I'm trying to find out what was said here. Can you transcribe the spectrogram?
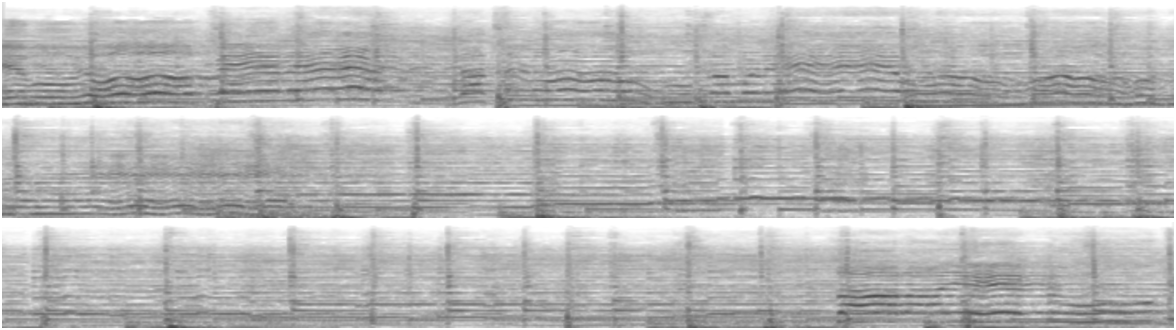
ये वो यो तारा ये टूट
